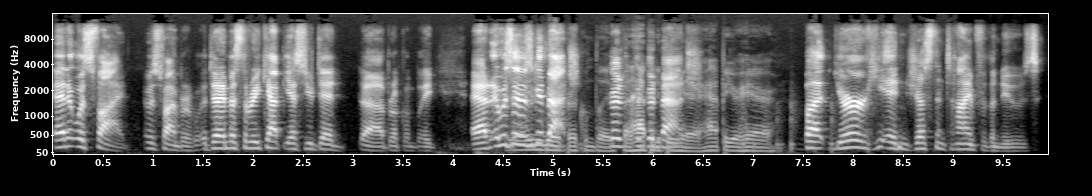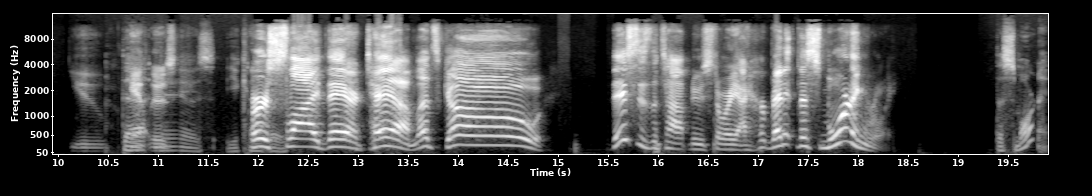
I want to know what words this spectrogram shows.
and it was fine. It was fine. Brooklyn. Did I miss the recap? Yes, you did, uh, Brooklyn Bleak, and it was it was a good match. Brooklyn Blake, good but a happy good to match. Be here. Happy you're here. But you're in just in time for the news. You The can't lose. news. You cannot First lose. slide there, Tam. Let's go. This is the top news story. I heard, read it this morning, Roy. this morning.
